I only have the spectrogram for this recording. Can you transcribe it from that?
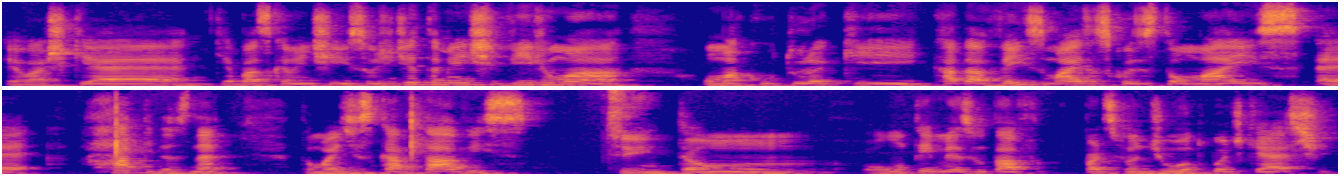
Eu acho que é, que é basicamente isso. Hoje em dia também a gente vive uma, uma cultura que cada vez mais as coisas estão mais é, rápidas, né? Estão mais descartáveis. Sim. Então, ontem mesmo eu estava participando de outro podcast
